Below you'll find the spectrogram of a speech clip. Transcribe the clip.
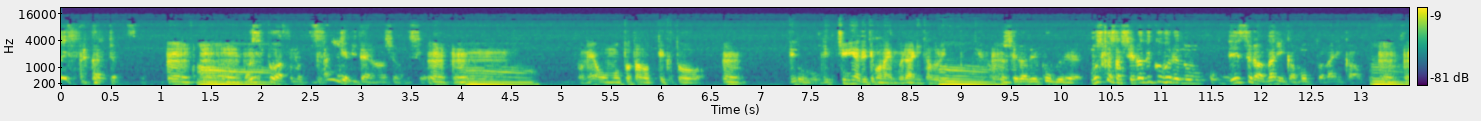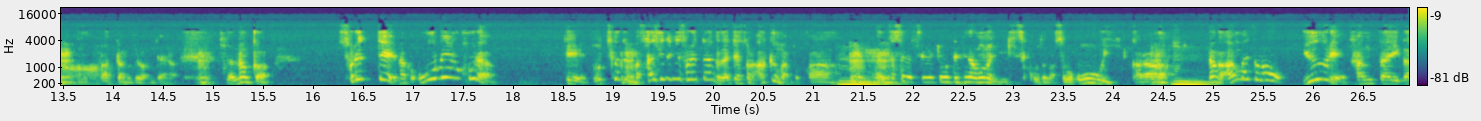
みたいになっちゃうんですよ。うんもしくはその懺悔みたいな話なんですよ。うんうんそうね大元たどっていくとで月中には出てこない村にたどり着くっていう。シェラデコブレもしかしたらシェラデコブレのですら何かもっと何かうん。うんあったのではみたいな。なんかそれってなんか欧米のホラーってどっちかというと、まあ、最終的にそれってなんか大体その悪魔とか、うん。何かしら宗教的なものに行き着くことがすごい多いから、うん。なんかあんまりその幽霊単体が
